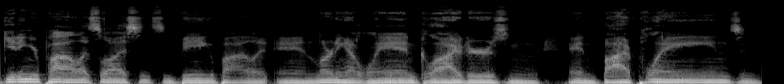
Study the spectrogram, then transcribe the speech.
getting your pilot's license and being a pilot and learning how to land gliders and and biplanes and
